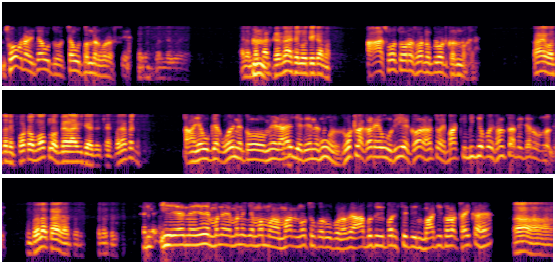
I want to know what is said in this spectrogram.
છોકરાને ચૌદ ચૌદ પંદર વર્ષ છે. અને મકાન ઘરના છે લોધિકામાં? હા સો ચોરસ વાળનો પ્લોટ ઘરનો છે. કાંઈ વાંધો નહીં ફોટો મોકલો મેળ આવી જાય તો ક્યાંક બરાબર ને? હા એવું ક્યાંક હોય ને તો મેળ આવી જાય એને શું રોટલા ઘડે એવું રીએ ઘર હંચવાય બાકી બીજો કોઈ સંસારની જરૂર નથી. ભલે કાંઈ વાંધો નહીં એટલે એ એને એ મને મને કે મમ્મા મારે નહોતું કરવું પણ હવે આ બધી પરિસ્થિતિ માજી થોડાક ઠાઈકા હે હા હા.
